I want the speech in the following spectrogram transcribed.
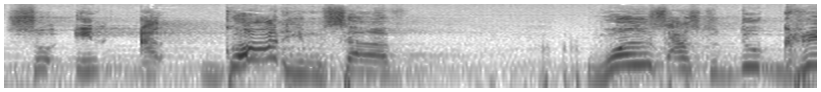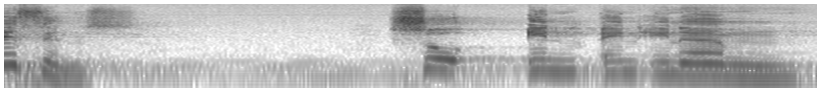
So, in uh, God Himself wants us to do great things. So, in in in um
